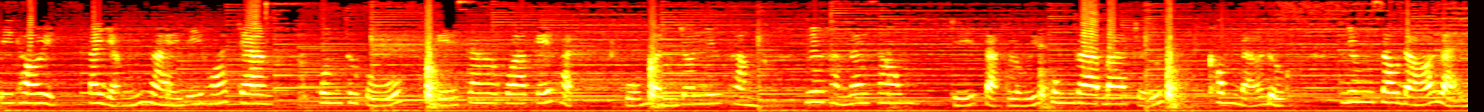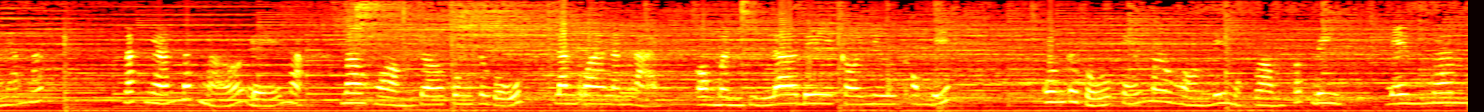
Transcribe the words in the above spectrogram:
Đi thôi, ta dẫn ngài đi hóa trang Quân tư vũ kể sơ qua kế hoạch của mình cho lưu Thần. Lưu Thần nghe xong, chỉ tạc lưỡi phun ra ba chữ, không đỡ được. Nhưng sau đó lại nhắm mắt. Mắt nhắm, mắt mở để mặt ma hoàng cho quân sư vũ, lăn qua lăn lại. Còn mình thì lơ đi, coi như không biết. Quân tư vũ kéo ma hoàng đi một vòng khóc đi. Đem nam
